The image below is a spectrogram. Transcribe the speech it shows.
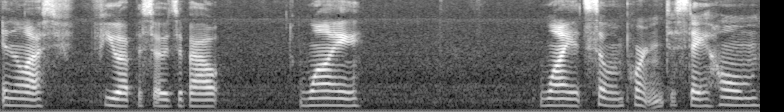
in the last few episodes about why why it's so important to stay home,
